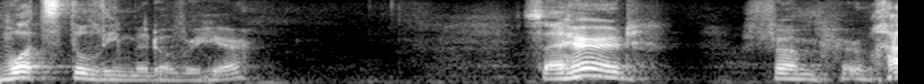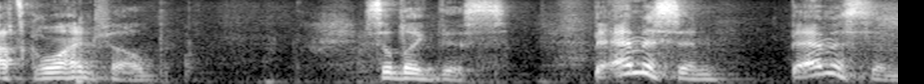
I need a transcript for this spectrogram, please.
What's the limit over here? So I heard from Reb Weinfeld. He said like this: Be'emesim, be'emesim.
